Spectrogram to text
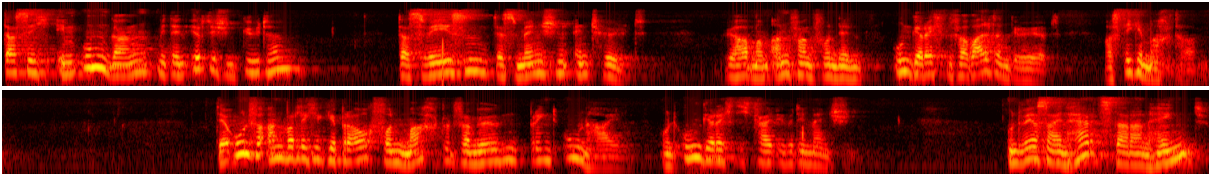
dass sich im Umgang mit den irdischen Gütern das Wesen des Menschen enthüllt. Wir haben am Anfang von den ungerechten Verwaltern gehört, was die gemacht haben. Der unverantwortliche Gebrauch von Macht und Vermögen bringt Unheil und Ungerechtigkeit über die Menschen. Und wer sein Herz daran hängt,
